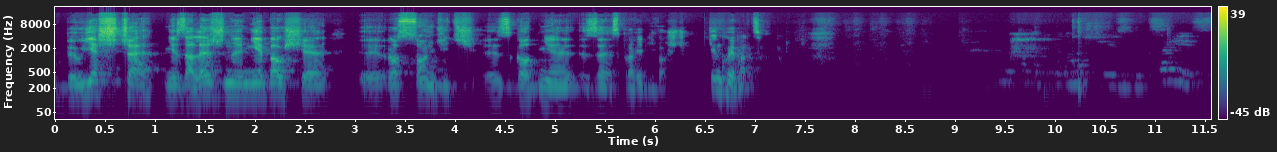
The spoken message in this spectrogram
był jeszcze niezależny, nie bał się rozsądzić y, zgodnie ze sprawiedliwością. Dziękuję bardzo. Wiadomości z Brukseli, z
